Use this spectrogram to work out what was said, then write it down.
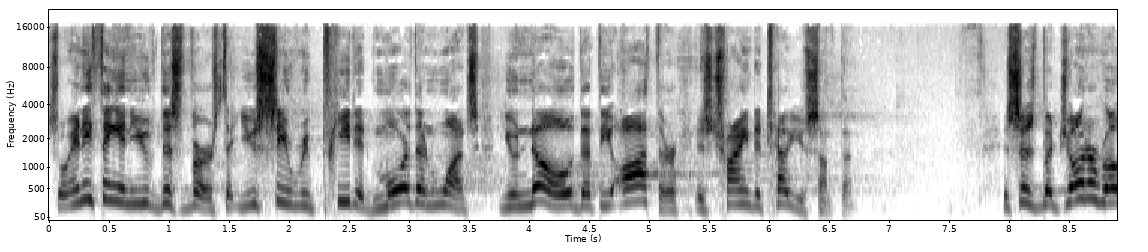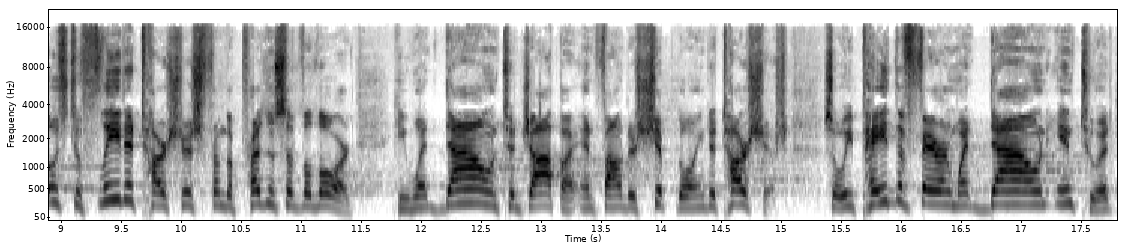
So anything in you, this verse that you see repeated more than once, you know that the author is trying to tell you something. It says, But Jonah rose to flee to Tarshish from the presence of the Lord. He went down to Joppa and found a ship going to Tarshish. So he paid the fare and went down into it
